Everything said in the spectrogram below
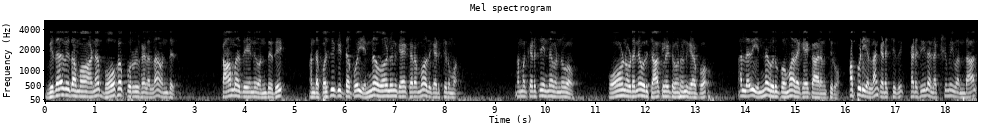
விதவிதமான போக பொருள்கள் எல்லாம் வந்தது. காமதேனு வந்தது. அந்த பசு கிட்ட போய் என்ன வேணும்னு கேக்குறோமோ அது கிடைச்சிருமா? நம்ம கிடைச்சி என்ன பண்ணுவோம்? போன உடனே ஒரு சாக்லேட் வேணும்னு கேட்போம். அல்லது என்ன விருப்பமோ அதை கேட்க ஆரம்பிச்சிருவோம். அப்படியெல்லாம் கிடைச்சது. கடைசியில லட்சுமி வந்தால்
